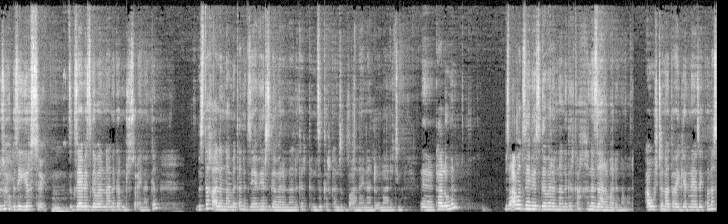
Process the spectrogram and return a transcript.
ብዙሕ ግዜ ይርስዕ'ዩ፣ እቲ እግዚኣብሄር ዝገበረልና ነገር ንርስዖ ኢና፣ ግን ብዝተኻእለና መጠን እግዚኣብሄር ዝገበረልና ነገር ክንዝክር ከም ዝግብኣና ኢና ንርኢ ማለት'ዩ። ካልእ'ውን። ብዛዕባ እግዚኣብሔር ዝገበረልና ነገር ከኣ ክንዛረብ ኣለና ማለት እዩ። ኣብ ውሽጥና ጥራይ ጌርናዮ ዘይኮናስ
